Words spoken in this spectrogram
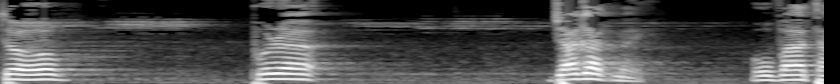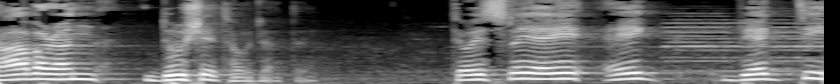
तो पूरा जगत में वो वातावरण दूषित हो जाते तो इसलिए एक व्यक्ति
